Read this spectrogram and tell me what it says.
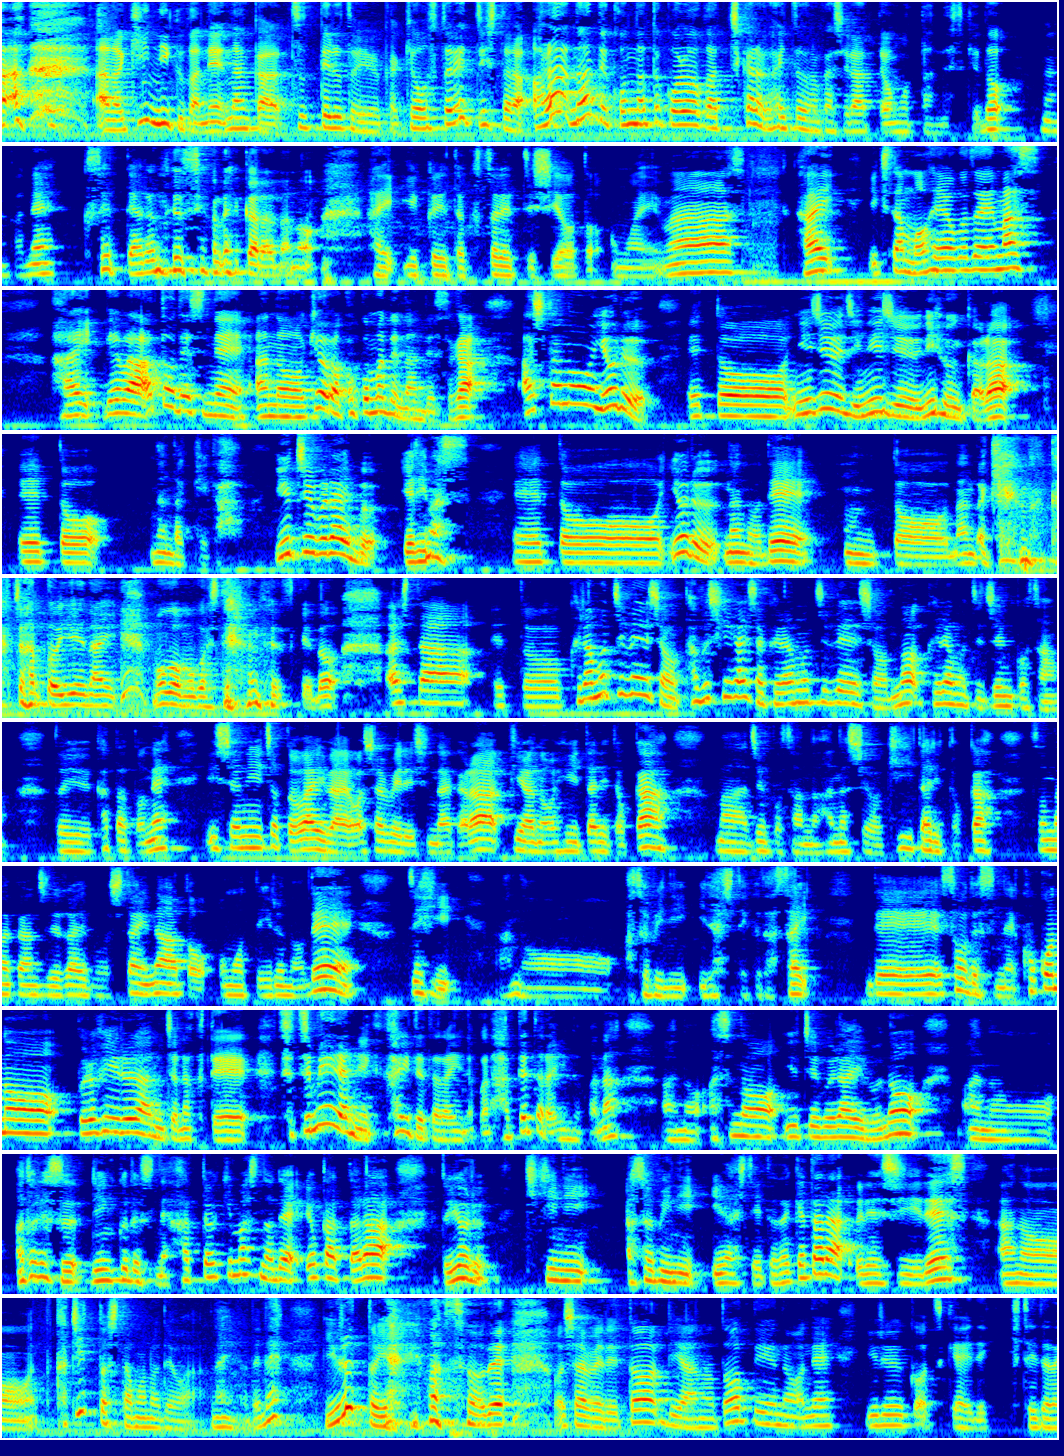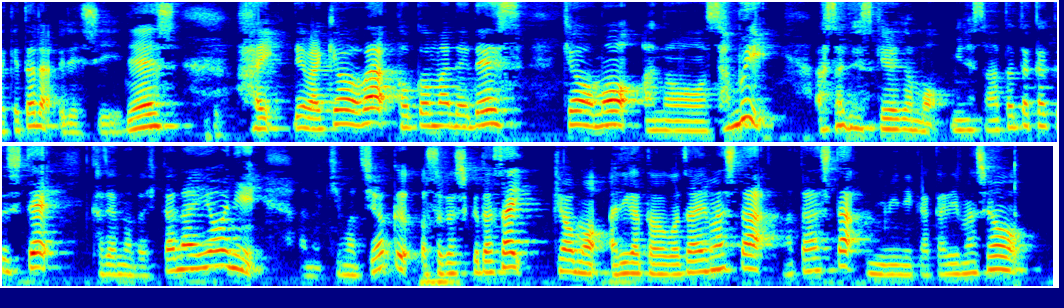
あの、筋肉がね、なんかつってるというか、今日ストレッチしたら、あら、なんでこんなところが力が入ってたのかしらって思ったんですけど、なんかね、癖ってあるんですよね、体の。はい、ゆっくりとストレッチしようと思います。はい、ゆきさんもおはようございます。はい。では、あとですね、あの、今日はここまでなんですが、明日の夜、えっと、20時22分から、えっと、なんだっけか、YouTube ライブやります。えっと、夜なので、うんと、なんだっけ、なんかちゃんと言えない、もごもごしてるんですけど、明日、えっと、クラモチベーション、株式会社クラモチベーションの倉持純子さんという方とね、一緒にちょっとワイワイおしゃべりしながら、ピアノを弾いたりとか、まあ、純子さんの話を聞いたりとか、そんな感じでライブをしたいなと思っているので、ぜひ、あのー、遊びにいらしてください。で、そうですね。ここのプロフィール欄じゃなくて、説明欄に書いてたらいいのかな貼ってたらいいのかなあの、明日の YouTube ライブの、あの、アドレス、リンクですね、貼っておきますので、よかったら、えっと、夜、聞きに、遊びにいらしていただけたら嬉しいです。あの、カチッとしたものではないのでね、ゆるっとやりますので、おしゃべりとピアノとっていうのをね、ゆるくお付き合いでしていただけたら嬉しいです。はい。では今日はここまでです。今日も、あの、寒い朝ですけれども、皆さん暖かくして、風邪などひかないように、あの、気持ちよくお過ごしください。今日もありがとうございました。また明日、お耳にかかりましょう。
